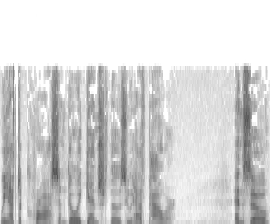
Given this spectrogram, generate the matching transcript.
we have to cross and go against those who have power. And so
